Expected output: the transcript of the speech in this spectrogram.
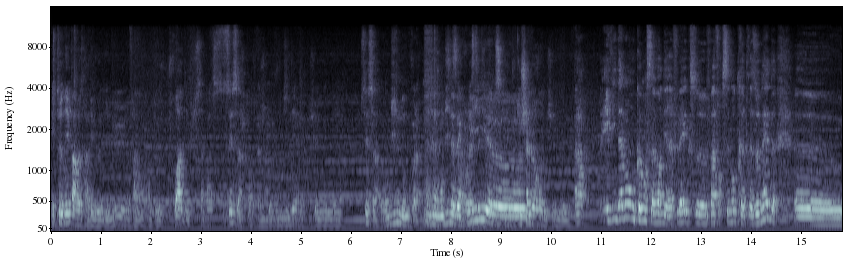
étonnée par votre arrivée au début, enfin un peu froide, et puis ça passe. C'est ça. Je pense que vous dîner avec M. C'est ça. On dîne donc, voilà. On, on dîne avec ça, lui. est euh, plutôt chaleureux, M. Alors, évidemment, on commence à avoir des réflexes euh, pas forcément très très honnêtes. Euh,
